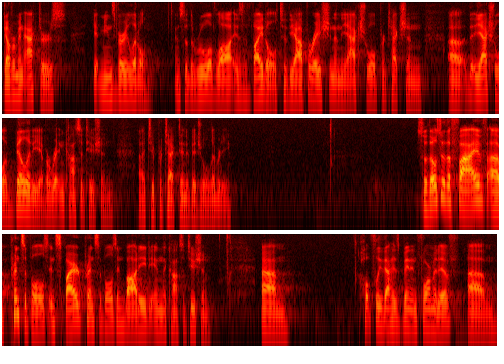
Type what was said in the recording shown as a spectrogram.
government actors, it means very little. And so the rule of law is vital to the operation and the actual protection, uh, the actual ability of a written constitution uh, to protect individual liberty. So, those are the five uh, principles, inspired principles embodied in the Constitution. Um, hopefully, that has been informative, um,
